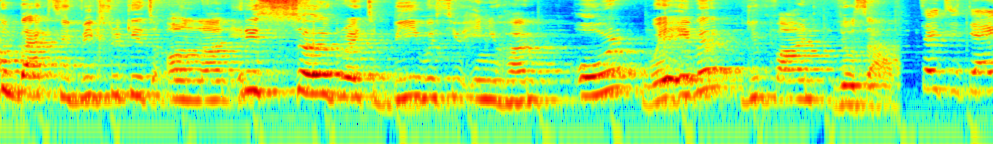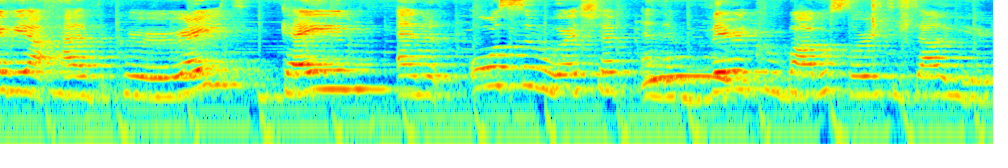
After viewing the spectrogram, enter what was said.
welcome back to Victory Kids Online. It is so great to be with you in your home or wherever you find yourself. So today we have a great game and an awesome worship and a very cool Bible story to tell you.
